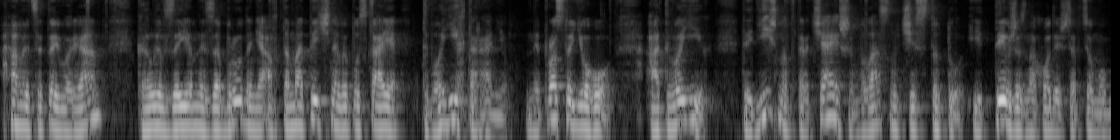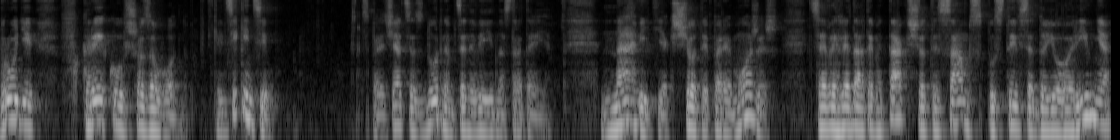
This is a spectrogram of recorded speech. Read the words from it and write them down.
Але це той варіант, коли взаємне забруднення автоматично випускає твоїх тараганів. Не просто його, а твоїх, ти дійсно втрачаєш власну чистоту. І ти вже знаходишся в цьому бруді, в крику, що завгодно. В кінці кінців, Сперечатися з дурнем це невигідна стратегія. Навіть якщо ти переможеш, це виглядатиме так, що ти сам спустився до його рівня,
